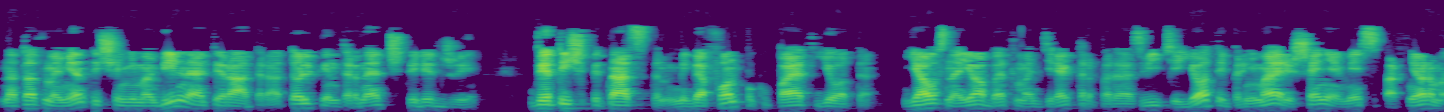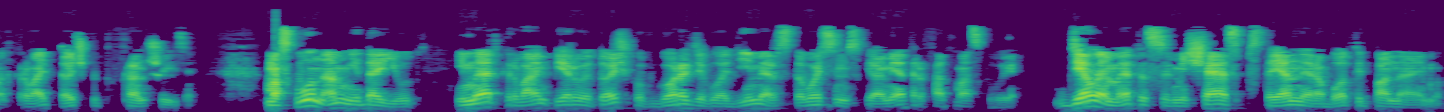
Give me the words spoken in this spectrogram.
На тот момент еще не мобильный оператор, а только интернет 4G. В 2015-м Мегафон покупает Йота. Я узнаю об этом от директора по развитию Йота и принимаю решение вместе с партнером открывать точки по франшизе. Москву нам не дают, и мы открываем первую точку в городе Владимир, 180 километров от Москвы. Делаем это, совмещая с постоянной работой по найму.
